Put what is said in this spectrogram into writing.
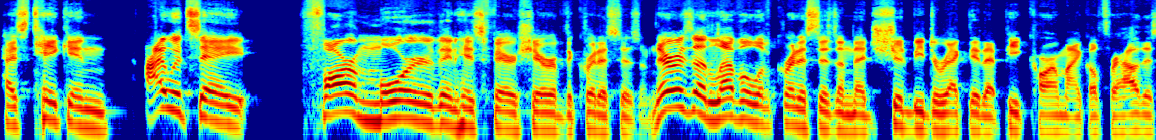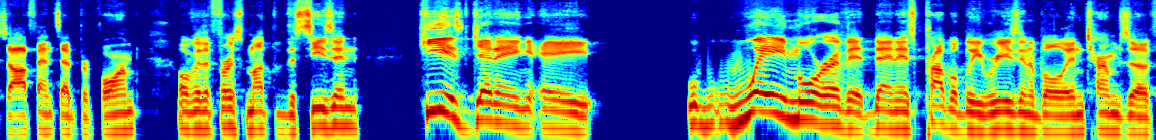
has taken, I would say, far more than his fair share of the criticism. There is a level of criticism that should be directed at Pete Carmichael for how this offense had performed over the first month of the season. He is getting a way more of it than is probably reasonable in terms of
